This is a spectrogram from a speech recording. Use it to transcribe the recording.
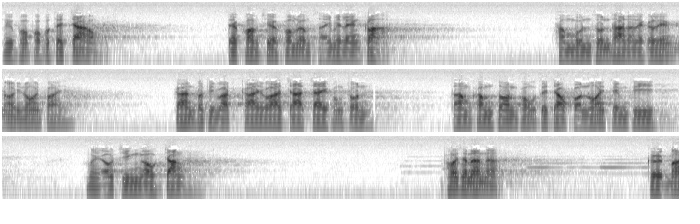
หรือพบพระพุทธเจ้า แต่ความเชื่อความเริ่มใสไม่แรงกล้าทำบุญสุนทานอะไรก็เล็กน้อยน้อยไป การปฏิบัติกายวาจาใจของตน ตามคำสอนของพระพุทธเจ้าก็น้อยเต็มที ไม่เอาจริงเอาจัง เพราะฉะนั้นน่ะ เกิดมา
